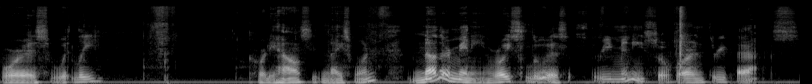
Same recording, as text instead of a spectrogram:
Forrest Whitley. Cordy House, nice one. Another mini, Royce Lewis. It's three minis so far in three packs.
